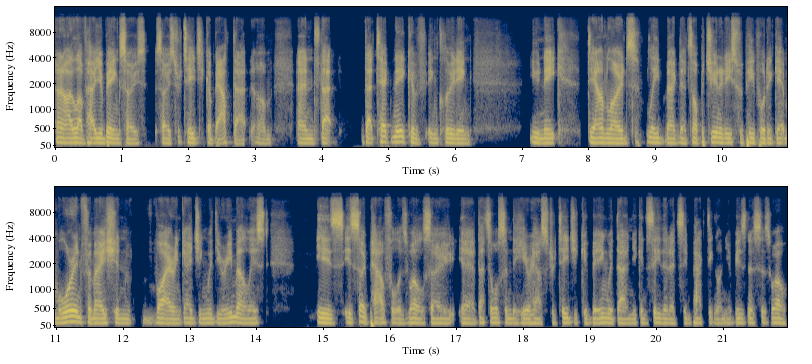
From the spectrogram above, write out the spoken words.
and I love how you're being so so strategic about that, um, and that that technique of including unique downloads, lead magnets, opportunities for people to get more information via engaging with your email list is is so powerful as well. So yeah, that's awesome to hear how strategic you're being with that, and you can see that it's impacting on your business as well.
